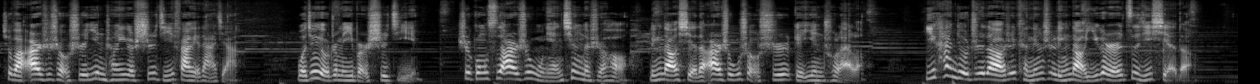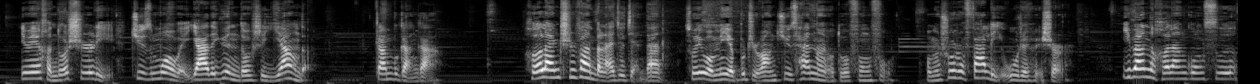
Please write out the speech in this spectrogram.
就把二十首诗印成一个诗集发给大家。我就有这么一本诗集，是公司二十五年庆的时候领导写的二十五首诗给印出来了。一看就知道这肯定是领导一个人自己写的，因为很多诗里句子末尾押的韵都是一样的。尴不尴尬？荷兰吃饭本来就简单，所以我们也不指望聚餐能有多丰富。我们说说发礼物这回事儿。一般的荷兰公司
